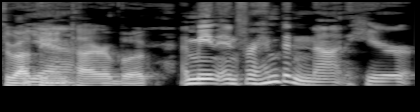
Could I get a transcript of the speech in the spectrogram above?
throughout Yeah. the entire book, I mean, and for him to not hear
